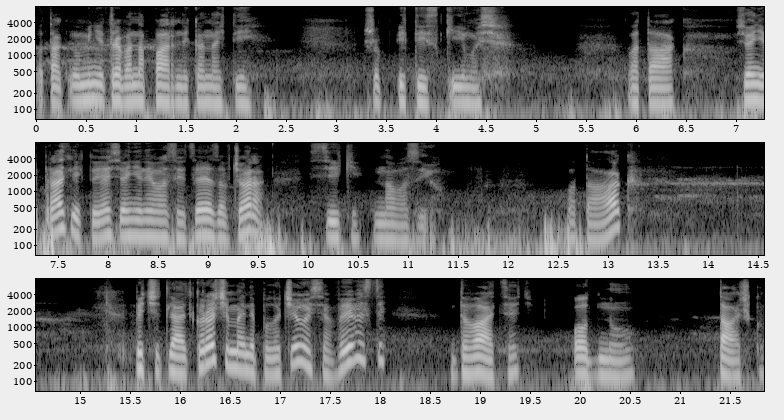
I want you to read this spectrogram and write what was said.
Отак, ну мені треба напарника знайти, щоб іти з кимось. Отак. Сьогодні праздник, то я сьогодні не возив. Це я завчора стільки навозив. Отак. Впечатляють. Коротше, в мене вийшло вивезти 21 тачку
